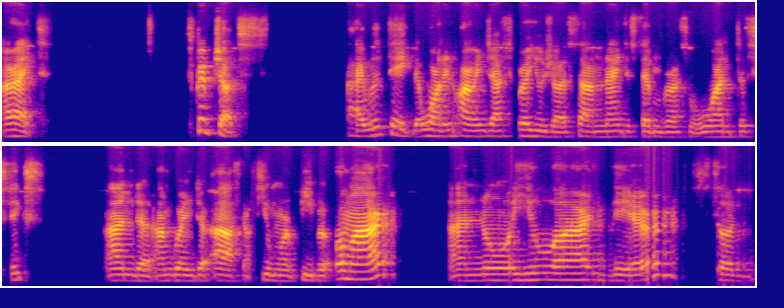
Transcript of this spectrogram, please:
All right. Scriptures. I will take the one in orange as per usual, Psalm 97, verse 1 to 6. And uh, I'm going to ask a few more people. Omar, I know you are there. So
